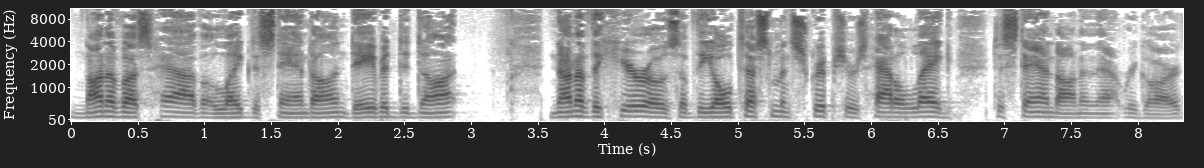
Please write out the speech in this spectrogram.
None of us have a leg to stand on. David did not. None of the heroes of the Old Testament scriptures had a leg to stand on in that regard.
